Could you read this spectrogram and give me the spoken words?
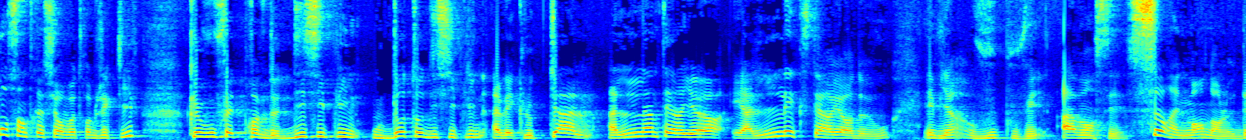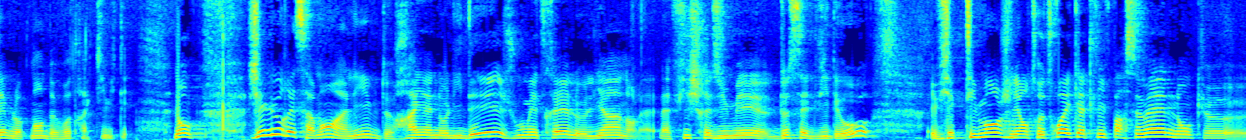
concentré sur votre objectif, que vous faites preuve de discipline ou d'autodiscipline avec le calme à l'intérieur et à l'extérieur de vous, eh bien, vous pouvez avancer sereinement dans le développement de votre activité. Donc, j'ai lu récemment un livre de Ryan Holiday, je vous mettrai le lien dans la, fiche résumée de cette vidéo. Effectivement, je lis entre 3 et 4 livres par semaine, donc euh,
